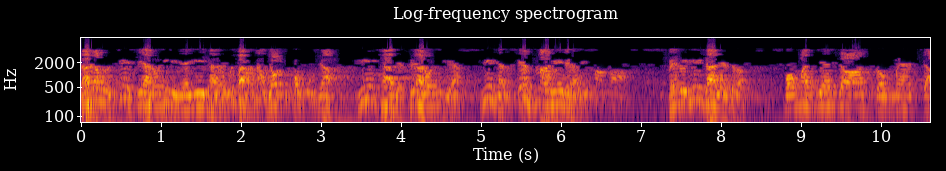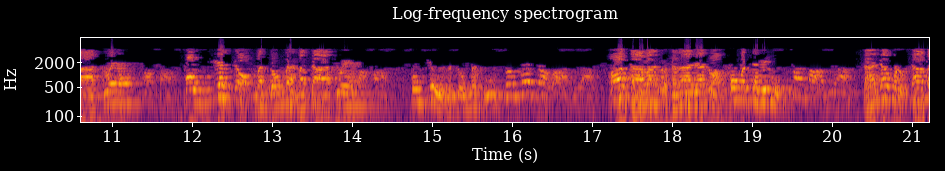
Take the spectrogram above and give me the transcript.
ဒါကြောင့်စိတ်ဆရာတော်ကြီးတွေလည်းရေးထားတယ်ဝိပဿနာရောက်တဲ့ပုဂ္ဂိုလ်များရေးထားတဲ့ဆရာတော်ကြီးတွေကရေးထားတယ်အဲ့မှန်နေတယ်လေမှန်ပါဘယ်လိုရေးထားလဲဆိုတော့ ပုံမပြတ်တော့သုံးမဲ့တာတွဲမှန်ပါပုံပြတ်တော့မသုံးမဲ့မတာတွဲမှန်ပါပုံပြတ်ရင်မသုံးမဲ့ဘူးသုံးမဲ့တော့ပါဗျာဟောတာဘာတို့တရားရတို့ပုံမပြတ်သေးဘူးမှန်ပါဗျာဒါကြောင့်မလို့ကာမ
